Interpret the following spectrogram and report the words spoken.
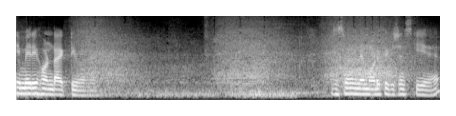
ये मेरी होंडा एक्टिवा है। जिसमें मैंने मॉडिफिकेशंस किए हैं।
